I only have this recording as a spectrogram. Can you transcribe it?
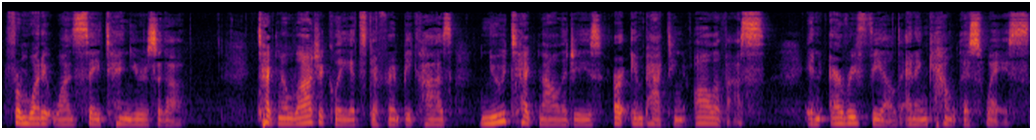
from what it was, say, 10 years ago. Technologically, it's different because new technologies are impacting all of us in every field and in countless ways.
